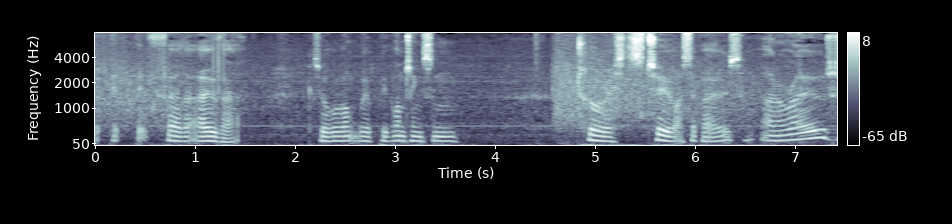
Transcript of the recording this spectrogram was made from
a bit, bit further over because we'll, we'll be wanting some tourists too, I suppose. On a road.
